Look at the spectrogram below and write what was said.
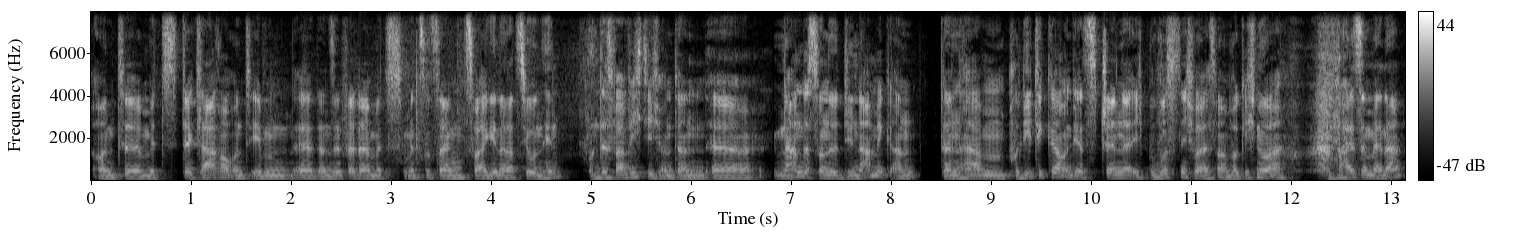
und äh, mit der Clara. Und eben äh, dann sind wir da mit, mit sozusagen zwei Generationen hin. Und das war wichtig. Und dann äh, nahm das so eine Dynamik an, dann haben Politiker, und jetzt gender ich bewusst nicht, weil es waren wirklich nur weiße Männer,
